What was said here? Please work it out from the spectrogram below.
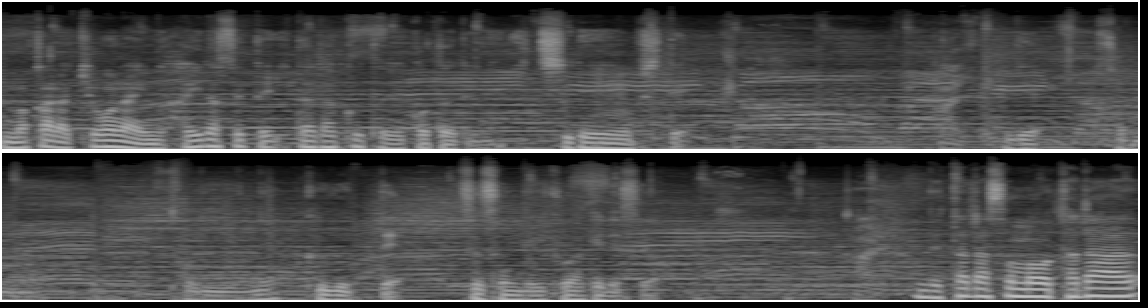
今から京内に入らせていただくということでね一礼をしてはい。でその鳥居をねくぐって進んでいくわけですよ。はいでただそのただ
